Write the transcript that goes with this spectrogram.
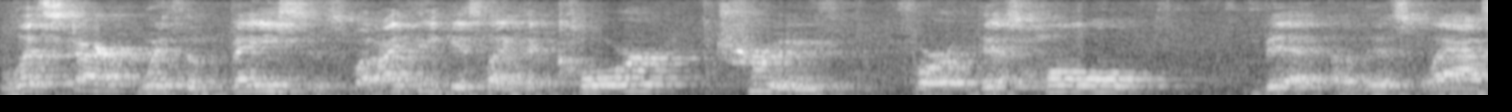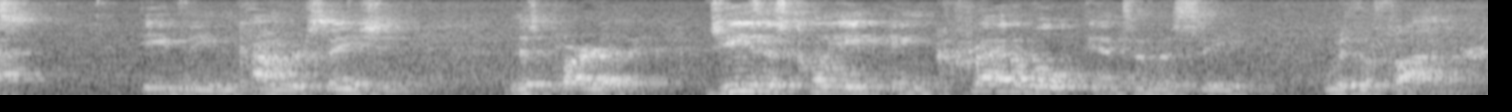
let's start with the basis, what I think is like the core truth for this whole bit of this last evening conversation, this part of it. Jesus claimed incredible intimacy with the Father.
